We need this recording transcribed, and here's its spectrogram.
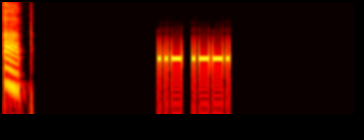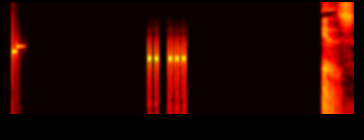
Up. Is.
